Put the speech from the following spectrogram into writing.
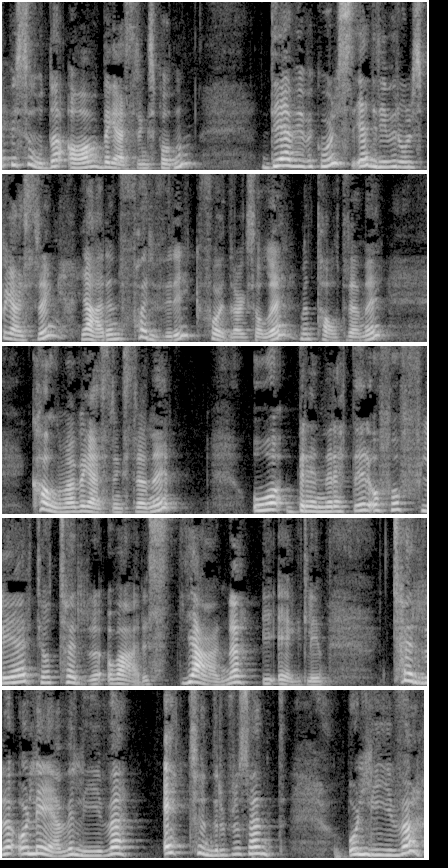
episode av Begeistringspodden. Det er Vibeke Ols. Jeg driver Ols Begeistring. Jeg er en farverik foredragsholder, mentaltrener. Kaller meg begeistringstrener. Og brenner etter å få fler til å tørre å være stjerne i eget liv. Tørre å leve livet 100% Og livet,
